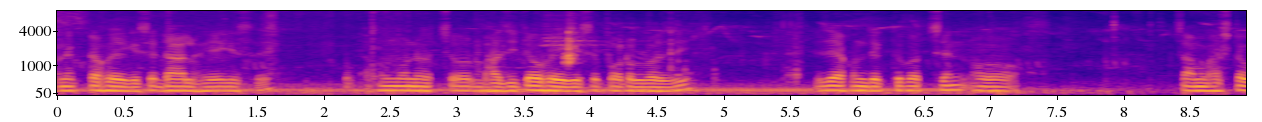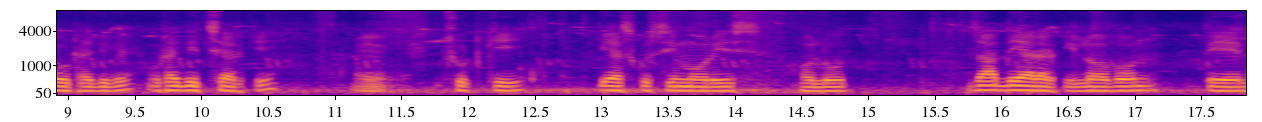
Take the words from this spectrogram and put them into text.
অনেকটা হয়ে গেছে, ডাল হয়ে গেছে। এখন মনে হচ্ছে ওর ভাজিটাও হয়ে গেছে, পটল ভাজি। এই যে এখন দেখতে পাচ্ছেন, ও চাম ঘাসটা উঠাই দিবে, উঠাই দিচ্ছে আর কি। শুটকি পেঁয়াজ, কুচি, মরিচ, হলুদ, যা দেওয়ার আর কি, লবণ, তেল,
